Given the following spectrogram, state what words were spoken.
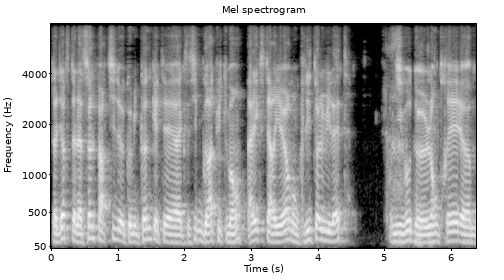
C'est-à-dire que c'était la seule partie de Comic Con qui était accessible gratuitement à l'extérieur, donc Little Villette, au niveau de l'entrée euh,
